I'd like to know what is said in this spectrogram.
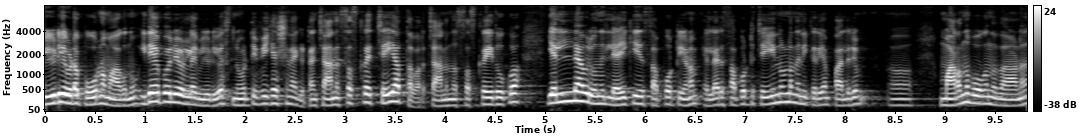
വീഡിയോ ഇവിടെ പൂർണമാകുന്നു. ഇതേപോലെയുള്ള വീഡിയോസ് നോട്ടിഫിക്കേഷനെ കിട്ടാൻ ചാനൽ സബ്സ്ക്രൈബ് ചെയ്യാത്തവർ ചാനൽ ഒന്ന് സബ്സ്ക്രൈബ് നോക്കുക. എല്ലാവരും ഒന്ന് ലൈക്ക് ചെയ്ത് സപ്പോർട്ട് ചെയ്യണം. എല്ലാവരും സപ്പോർട്ട് ചെയ്യുന്നുണ്ടെന്ന് എനിക്കറിയാം. പലരും മറന്നു പോകുന്നതാണ്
